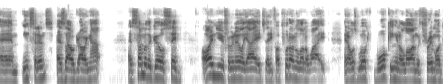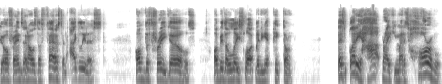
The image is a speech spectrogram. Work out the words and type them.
um, incidents as they were growing up, and some of the girls said I knew from an early age that if I put on a lot of weight and I was walk, walking in a line with three of my girlfriends and I was the fattest and ugliest of the three girls, I'd be the least likely to get picked on. That's bloody heartbreaking, mate. It's horrible,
